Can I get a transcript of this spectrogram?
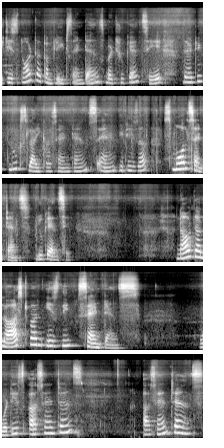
it is not a complete sentence but you can say that it looks like a sentence and it is a small sentence you can say now the last one is the sentence what is a sentence a sentence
